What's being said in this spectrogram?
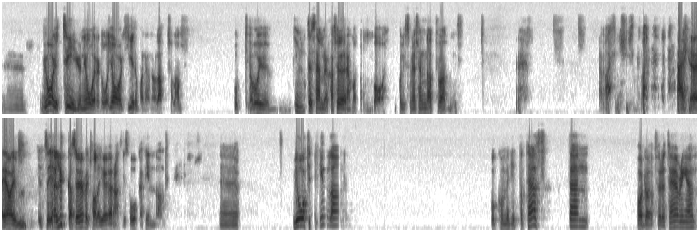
Eh, vi var ju tre juniorer då, jag, Hirvonen och Latvala. Och jag var ju inte sämre chaufför än vad de var. Och liksom jag kände att det var... Nej, jag, jag, jag lyckas övertala Göran att vi ska åka Finland. Eh, vi åker till Finland. Och kommer dit på test starten par dagar före tävlingen.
